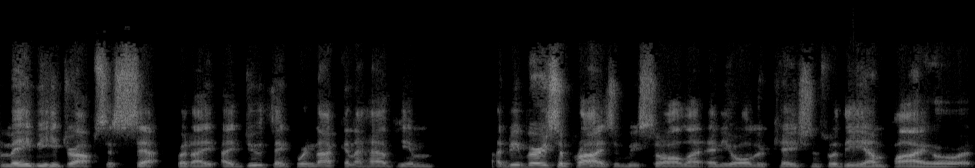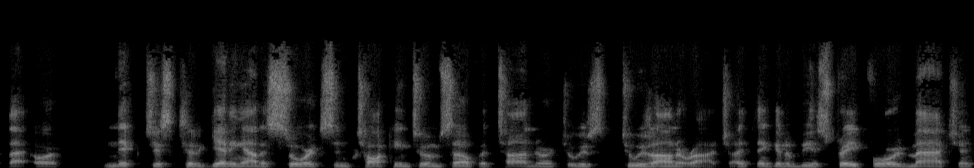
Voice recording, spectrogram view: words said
maybe he drops a set. But I, I do think we're not going to have him. I'd be very surprised if we saw any altercations with the umpire or that or Nick just sort of getting out of sorts and talking to himself a ton or to his to his entourage. I think it'll be a straightforward match and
